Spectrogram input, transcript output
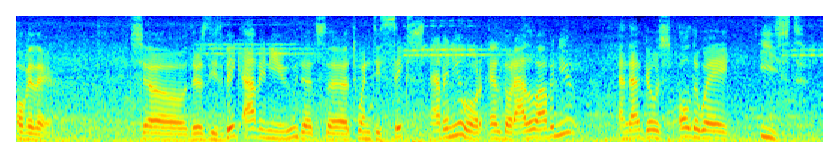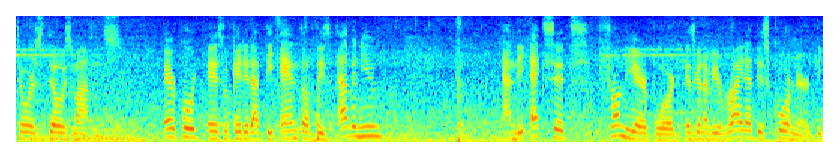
over there. So there's this big avenue that's uh, 26th Avenue or El Dorado Avenue, and that goes all the way east towards those mountains. Airport is located at the end of this avenue, and the exit from the airport is gonna be right at this corner. The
